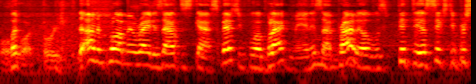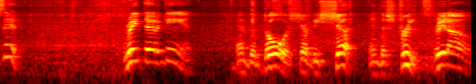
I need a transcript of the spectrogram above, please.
But three. the unemployment rate is out the sky, especially for a black man. It's like probably over 50 or 60 percent. Read that again. And the doors shall be shut in the streets Read on.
